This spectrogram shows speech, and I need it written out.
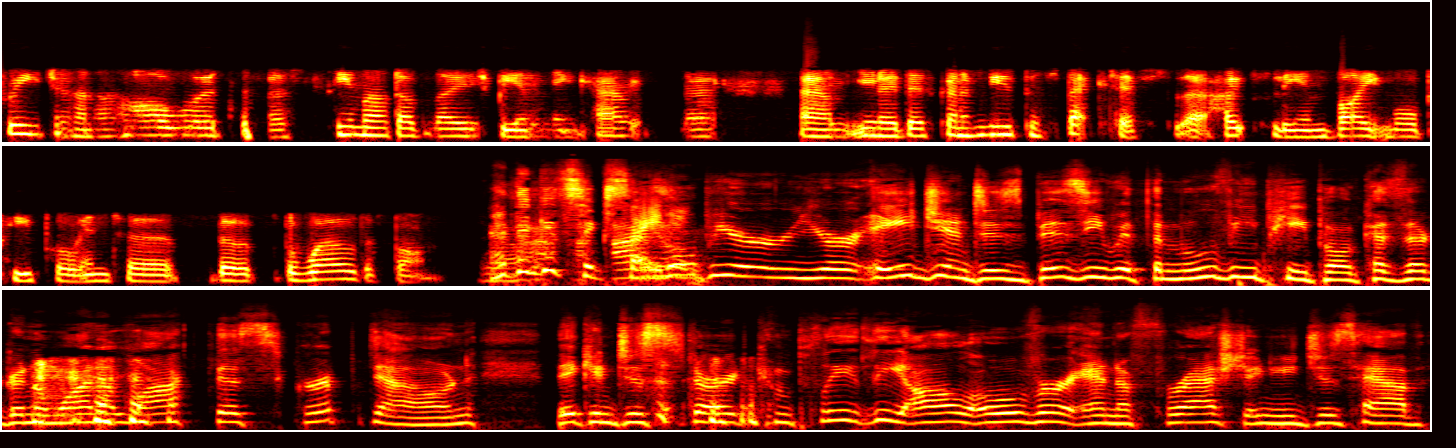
003, Johanna Harwood, the first female 00 to be a main character. Um, you know, there's kind of new perspectives that hopefully invite more people into the, the world of Bond. I think it's exciting. I hope your your agent is busy with the movie people because they're going to want to lock this script down. They can just start completely all over and afresh, and you just have,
